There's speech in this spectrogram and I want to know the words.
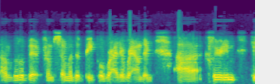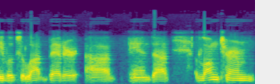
a little bit from some of the people right around him. Uh, cleared him. He looks a lot better, uh, and uh, long term.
